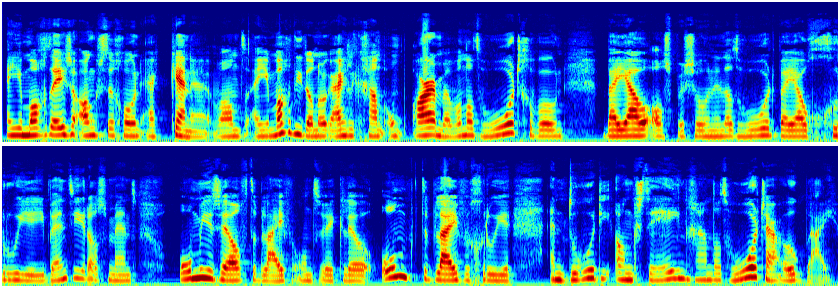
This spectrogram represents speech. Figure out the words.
En je mag deze angsten gewoon erkennen. Want, en je mag die dan ook eigenlijk gaan omarmen. Want dat hoort gewoon bij jou als persoon. En dat hoort bij jou groeien. Je bent hier als mens om jezelf te blijven ontwikkelen. Om te blijven groeien. En door die angsten heen gaan, dat hoort daar ook bij.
